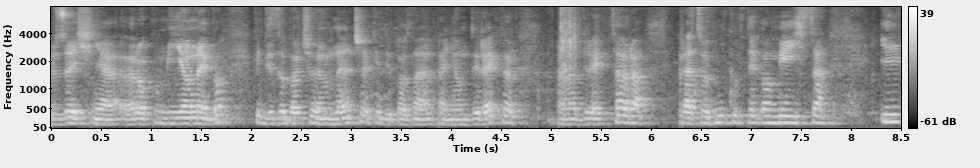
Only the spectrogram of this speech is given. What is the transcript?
września roku minionego, kiedy zobaczyłem wnętrze, kiedy poznałem panią dyrektor, pana dyrektora, pracowników tego miejsca i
